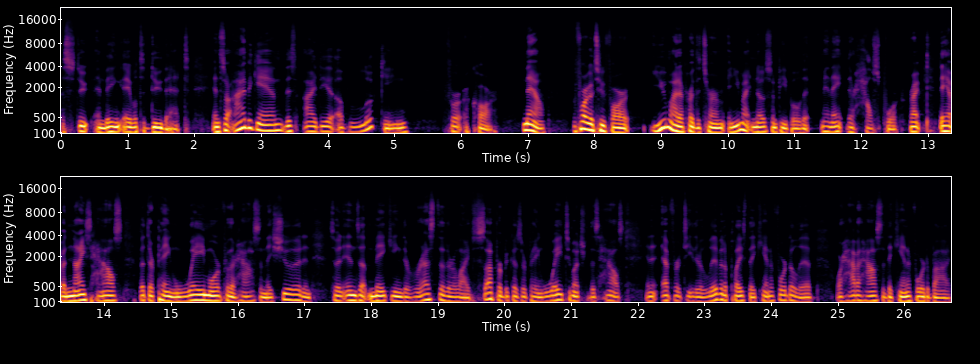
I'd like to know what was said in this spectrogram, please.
astute and being able to do that. And so I began this idea of looking for a car. Now, before I go too far, you might have heard the term and you might know some people that man they they're house poor right? They have a nice house but they're paying way more for their house than they should and so it ends up making the rest of their life suffer because they're paying way too much for this house in an effort to either live in a place they can't afford to live or have a house that they can't afford to buy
